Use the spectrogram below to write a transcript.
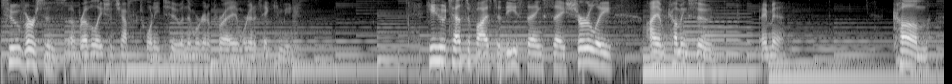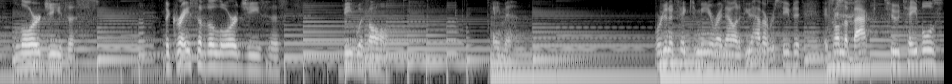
two verses of Revelation chapter 22, and then we're going to pray and we're going to take communion. He who testifies to these things say, Surely I am coming soon. Amen. Come, Lord Jesus. The grace of the Lord Jesus be with all. Amen. We're going to take communion right now, and if you haven't received it, it's on the back two tables,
